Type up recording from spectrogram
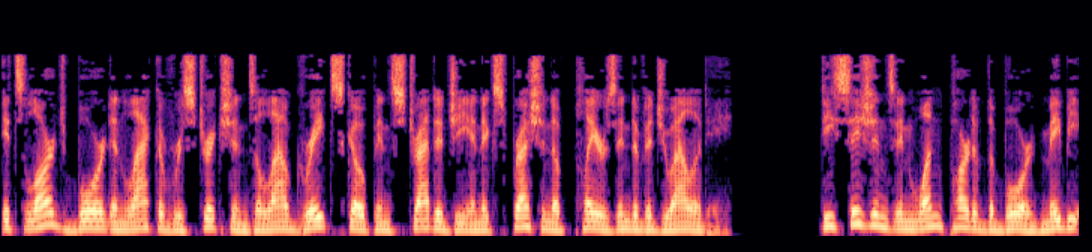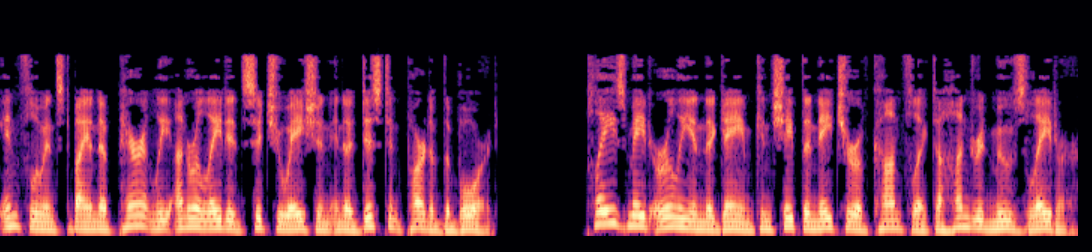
Its large board and lack of restrictions allow great scope in strategy and expression of players' individuality. Decisions in one part of the board may be influenced by an apparently unrelated situation in a distant part of the board. Plays made early in the game can shape the nature of conflict a hundred moves later.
